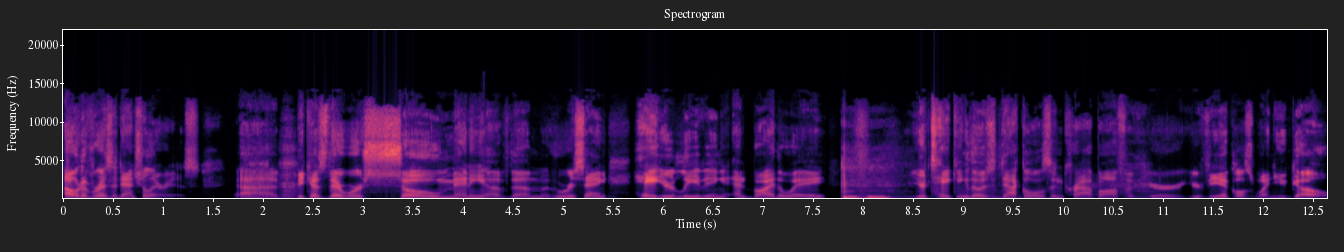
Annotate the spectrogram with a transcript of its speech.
out of residential areas. Uh, because there were so many of them who were saying, "Hey, you're leaving, and by the way, Mm-hmm. you're taking those decals and crap off of your your vehicles when you go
